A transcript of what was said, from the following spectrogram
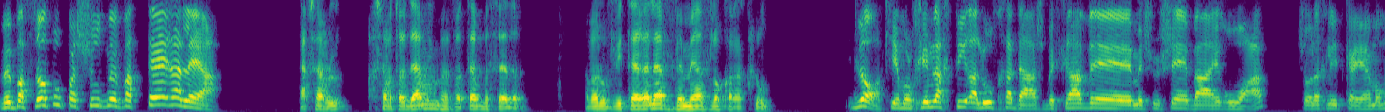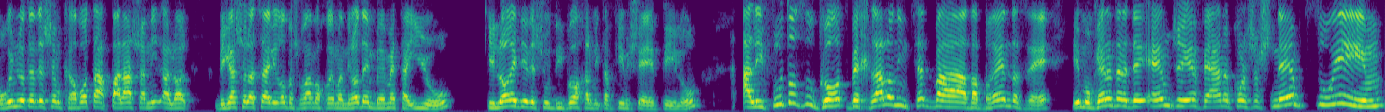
ובסוף הוא פשוט מוותר עליה. עכשיו, עכשיו אתה יודע מה מוותר בסדר. אבל הוא ויתר עליה ומאז לא קרה כלום. לא, כי הם הולכים להכתיר אלוף חדש בקרב uh, משושה באירוע שהולך להתקיים, אמורים להיות איזה שהם קרבות העפלה שאני, לא, בגלל שלא יצא לי לראות בשבועיים האחרונים אני לא יודע אם באמת היו, כי לא ראיתי איזשהו דיווח על מתאבקים שהעפילו. אליפות הזוגות בכלל לא נמצאת בברנד הזה, היא מוגנת על ידי MJF ואנה קול ששניהם פצועים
